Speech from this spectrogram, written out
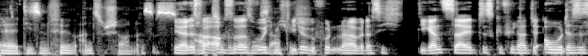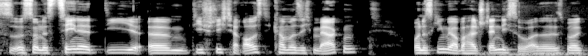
äh, diesen Film anzuschauen. Das ist Ja, das war auch sowas, wo ich mich großartig. wiedergefunden habe, dass ich die ganze Zeit das Gefühl hatte, oh, das ist so, ist so eine Szene, die, ähm, die sticht heraus, die kann man sich merken. Und es ging mir aber halt ständig so. Also es man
